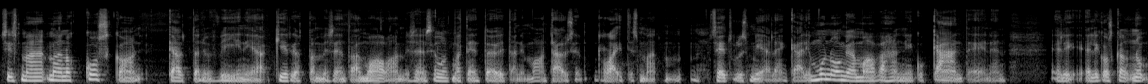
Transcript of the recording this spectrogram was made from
Siis mä, mä en ole koskaan käyttänyt viiniä kirjoittamiseen tai maalaamiseen. Silloin kun mä teen töitä, niin mä oon täysin raitis. Mä, se ei tulisi mieleenkään. Eli mun ongelma on vähän niin kuin käänteinen. Eli, eli koska no,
